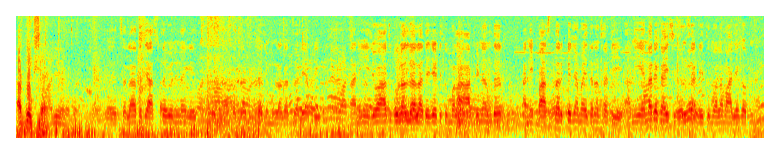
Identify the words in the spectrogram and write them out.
अपेक्षा आहे. चला आता जास्त वेळ नाही घेत. दहा पंधरा मिनिटाची मुलाखत झाली आपली. आणि जो आज गुलाल झाला त्याच्यासाठी तुम्हाला अभिनंदन आणि पाच तारखेच्या मैदानासाठी आणि येणाऱ्या काही सीझनसाठी तुम्हाला माझ्याकडून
